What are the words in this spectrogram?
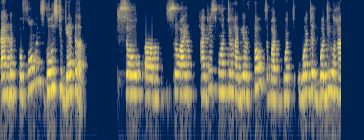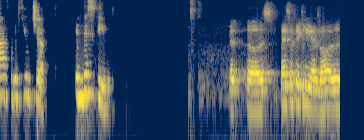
and the performance goes together. So, um, so I, I just want to have your thoughts about what, what, what do you have for the future in this field? Uh, specifically, as all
